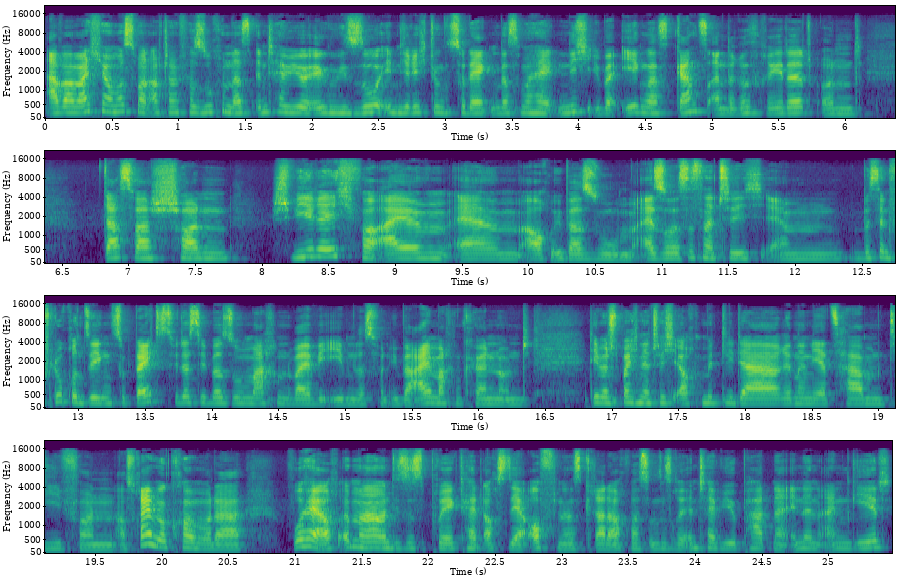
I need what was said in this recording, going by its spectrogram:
Aber manchmal muss man auch dann versuchen, das Interview irgendwie so in die Richtung zu lenken, dass man halt nicht über irgendwas ganz anderes redet und das war schon schwierig, vor allem ähm, auch über Zoom. Also es ist natürlich ähm, ein bisschen Fluch und Segen zugleich, dass wir das über Zoom machen, weil wir eben das von überall machen können und dementsprechend natürlich auch Mitgliederinnen jetzt haben, die von aus Freiburg kommen oder woher auch immer und dieses Projekt halt auch sehr offen ist, gerade auch was unsere InterviewpartnerInnen angeht.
